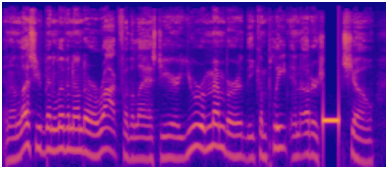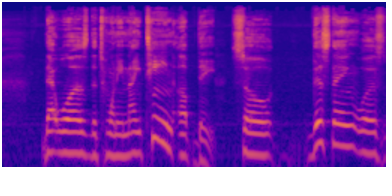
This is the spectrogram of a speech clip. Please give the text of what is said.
And unless you've been living under a rock for the last year, you remember the complete and utter show that was the 2019 update. So, this thing was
